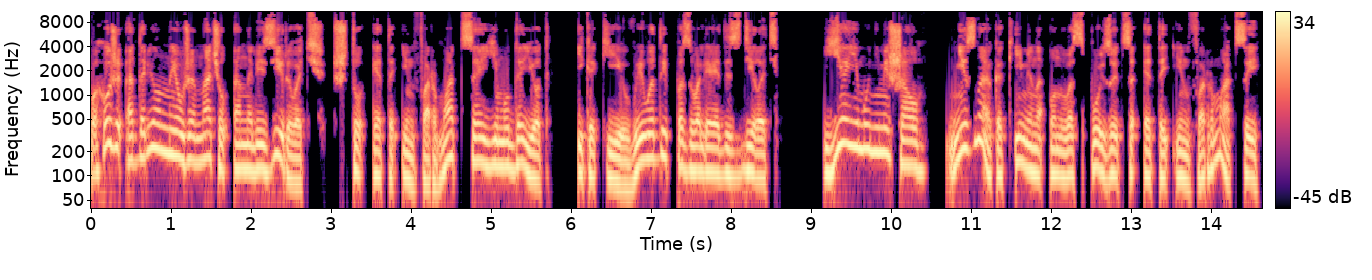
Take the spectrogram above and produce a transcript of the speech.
Похоже, одаренный уже начал анализировать, что эта информация ему дает и какие выводы позволяет сделать. Я ему не мешал. Не знаю, как именно он воспользуется этой информацией,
